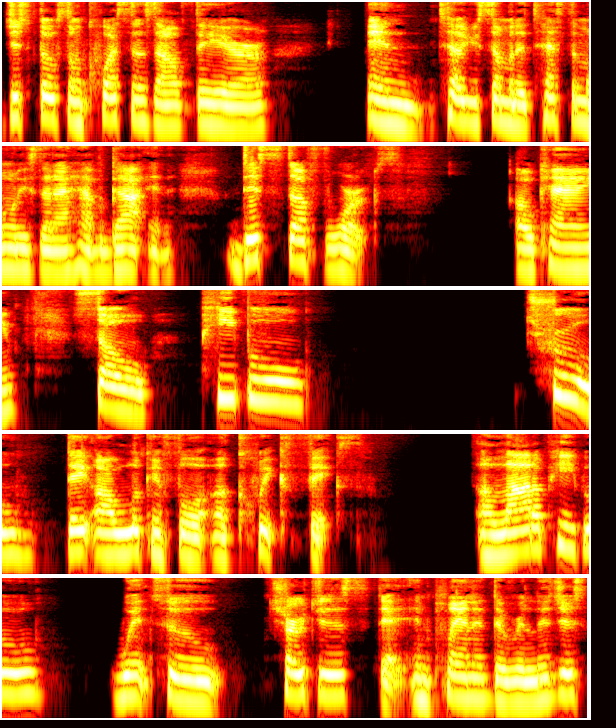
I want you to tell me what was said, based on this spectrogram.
just throw some questions out there and tell you some of the testimonies that I have gotten. This stuff works. Okay. So people, true, they are looking for a quick fix. A lot of people went to churches that implanted the religious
